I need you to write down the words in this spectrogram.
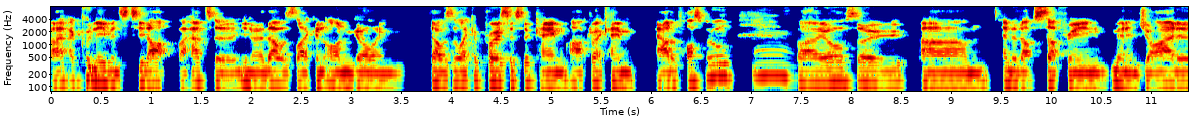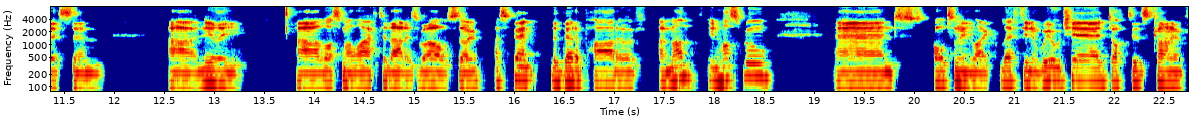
I, I, couldn't even sit up i had to you know that was like an ongoing that was like a process that came after i came out of hospital mm. but i also um, ended up suffering meningitis and uh, nearly uh, lost my life to that as well. So I spent the better part of a month in hospital and ultimately like left in a wheelchair. Doctors kind of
